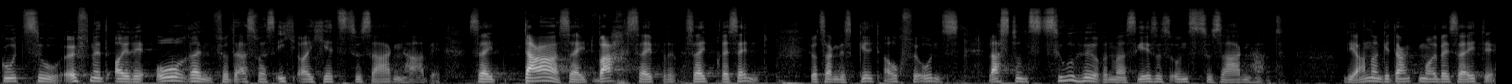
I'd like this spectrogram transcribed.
gut zu, öffnet eure Ohren für das, was ich euch jetzt zu sagen habe. Seid da, seid wach, seid, seid präsent. Ich würde sagen, das gilt auch für uns. Lasst uns zuhören, was Jesus uns zu sagen hat. Die anderen Gedanken mal beiseite.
